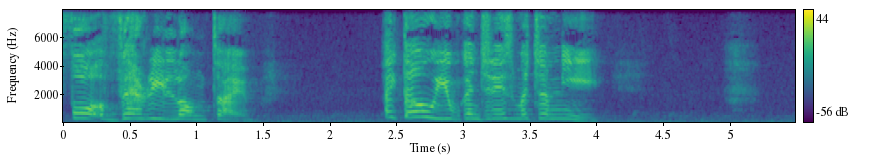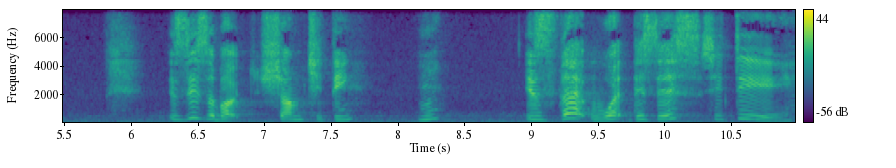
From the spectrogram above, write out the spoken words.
for a very long time. I tahu you bukan jenis macam ni. Is this about Syam cheating? Hmm? Is that what this is? Siti...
